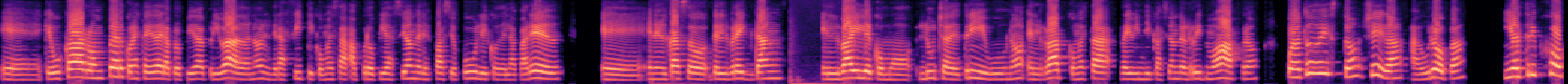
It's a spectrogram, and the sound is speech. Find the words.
eh, que buscaba romper con esta idea de la propiedad privada, ¿no? el graffiti como esa apropiación del espacio público, de la pared, en el caso del breakdance, el baile como lucha de tribu, ¿no? el rap como esta reivindicación del ritmo afro. Bueno, todo esto llega a Europa y el trip hop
